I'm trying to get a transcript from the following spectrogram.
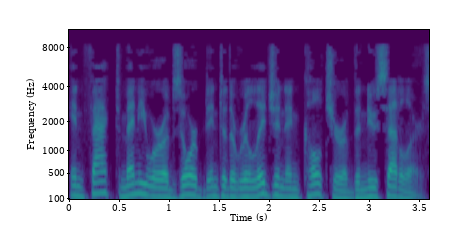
in fact many were absorbed into the religion and culture of the new settlers.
